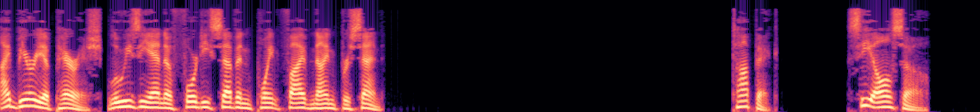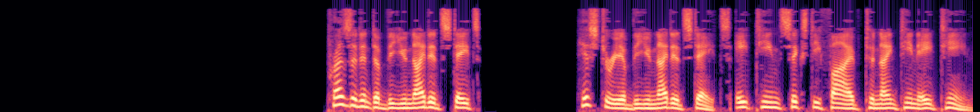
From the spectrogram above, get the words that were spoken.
Iberia Parish, Louisiana 47.59%. Topic. See also President of the United States History of the United States 1865 to 1918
